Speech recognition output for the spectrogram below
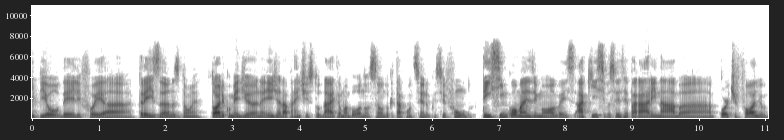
IPO dele foi há três anos, então é histórico mediano aí, já dá para a gente estudar e ter uma boa noção do que está acontecendo com esse fundo. Tem cinco ou mais imóveis. Aqui, se vocês repararem na aba portfólio,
